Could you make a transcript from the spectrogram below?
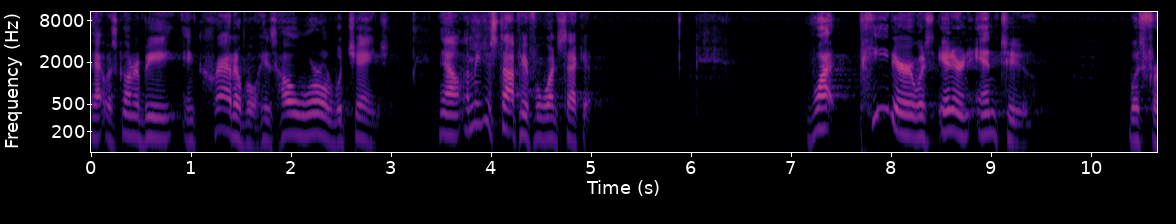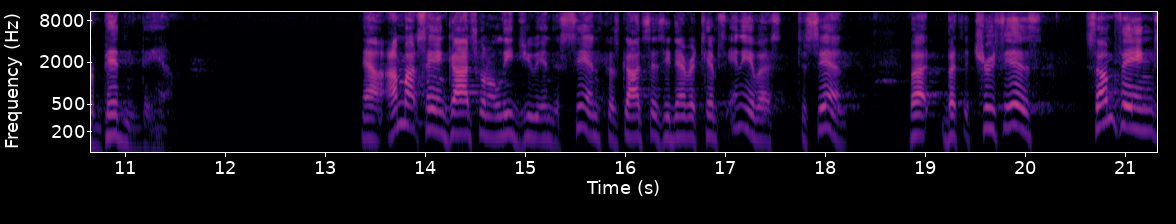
that was going to be incredible. His whole world would change. Now, let me just stop here for one second. What Peter was entering into was forbidden to him. Now, I'm not saying God's going to lead you into sin because God says He never tempts any of us to sin. But, but the truth is, some things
